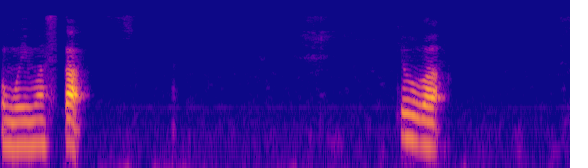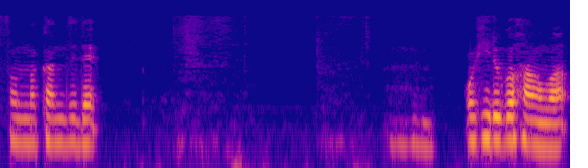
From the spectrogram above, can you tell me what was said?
思いました。今日は、そんな感じで、お昼ご飯は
